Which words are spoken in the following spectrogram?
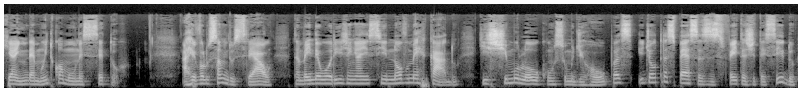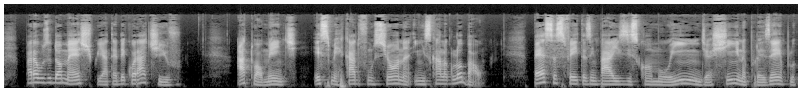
que ainda é muito comum nesse setor. A Revolução Industrial também deu origem a esse novo mercado que estimulou o consumo de roupas e de outras peças feitas de tecido para uso doméstico e até decorativo. Atualmente, esse mercado funciona em escala global. Peças feitas em países como Índia, China, por exemplo,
